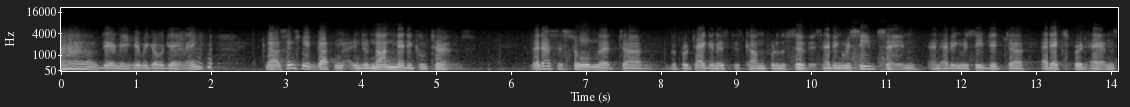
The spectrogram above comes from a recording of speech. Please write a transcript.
Oh, dear me, here we go again, eh? now, since we've gotten into non-medical terms, let us assume that uh, the protagonist has come for the service. Having received same, and having received it uh, at expert hands,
